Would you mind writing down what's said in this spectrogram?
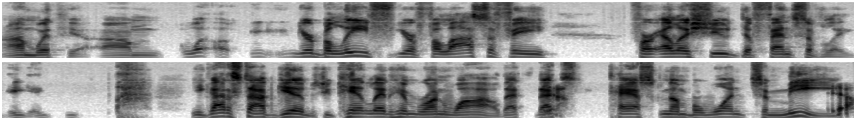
I'm with you. Um, what your belief, your philosophy for LSU defensively? You got to stop Gibbs. You can't let him run wild. That's that's yeah. task number one to me. Yeah.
